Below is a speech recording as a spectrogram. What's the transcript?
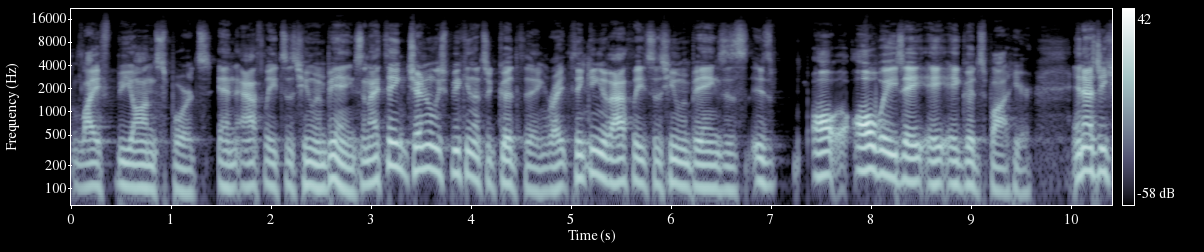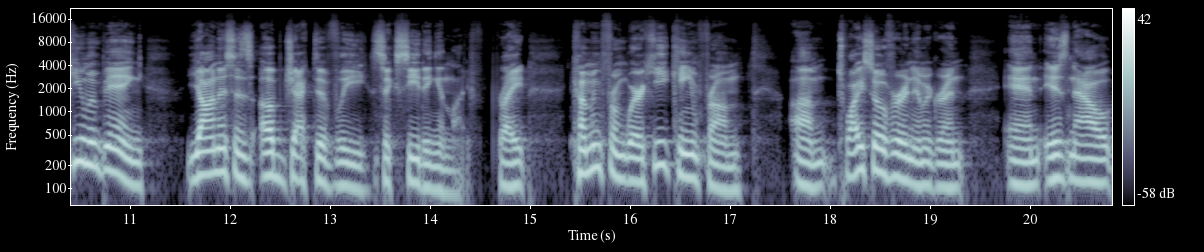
life beyond sports and athletes as human beings. And I think generally speaking that's a good thing, right? Thinking of athletes as human beings is is all, always a, a a good spot here. And as a human being, Giannis is objectively succeeding in life, right? Coming from where he came from, um, twice over an immigrant, and is now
